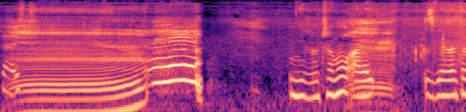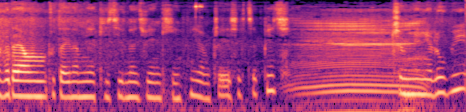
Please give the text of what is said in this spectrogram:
Cześć. Nie wiem czemu, ale zwierzęta wydają tutaj na mnie jakieś dziwne dźwięki. Nie wiem, czy jej się chce pić, czy mnie nie lubi.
